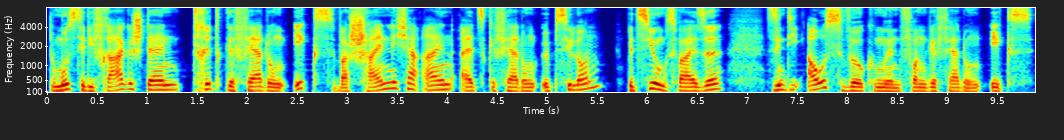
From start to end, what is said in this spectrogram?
du musst dir die Frage stellen, tritt Gefährdung X wahrscheinlicher ein als Gefährdung Y? Beziehungsweise sind die Auswirkungen von Gefährdung X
